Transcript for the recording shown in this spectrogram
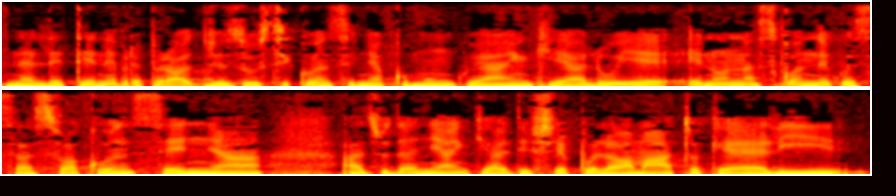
nelle tenebre, però Gesù si consegna comunque anche a lui e, e non nasconde questa sua consegna a Giuda neanche al discepolo amato che è lì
